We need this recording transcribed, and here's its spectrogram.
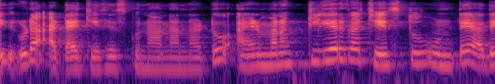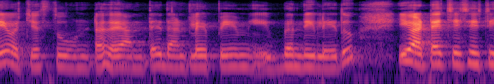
ఇది కూడా అటాచ్ చేసేసుకున్నాను అన్నట్టు. అండ్ మనం క్లియర్గా చేస్తూ ఉంటే అదే వచ్చేస్తూ ఉంటుంది. అంతే దాంట్లో ఏం ఇబ్బంది లేదు. ఇవి అటాచ్ చేసేసి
